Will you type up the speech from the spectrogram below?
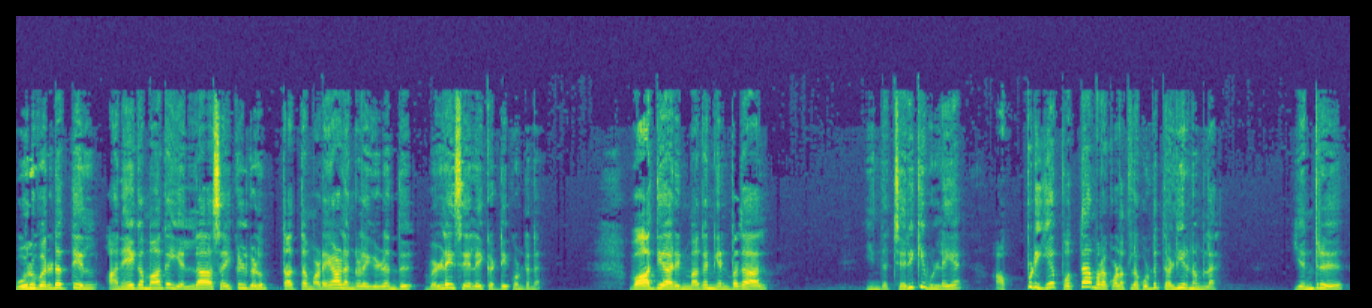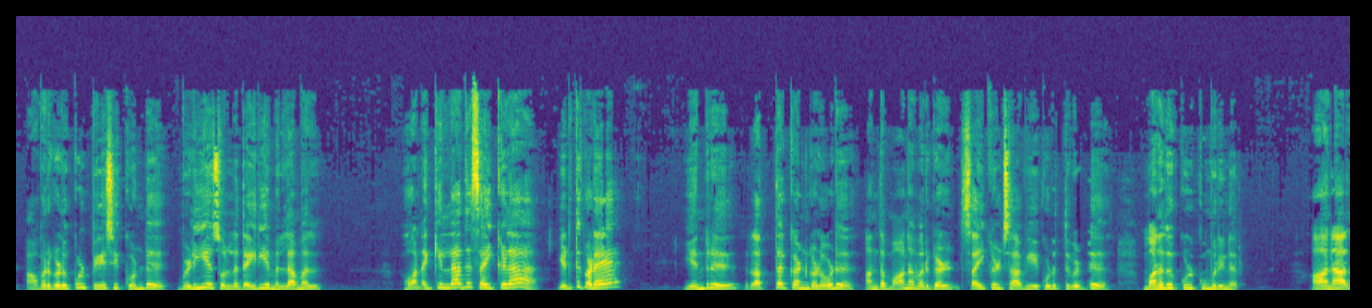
ஒரு வருடத்தில் அநேகமாக எல்லா சைக்கிள்களும் தத்தம் அடையாளங்களை இழந்து வெள்ளை சேலை கட்டிக்கொண்டன வாத்தியாரின் மகன் என்பதால் இந்த செருக்கி உள்ளைய அப்படியே பொத்தாமர குளத்துல கொண்டு தள்ளிடணும்ல என்று அவர்களுக்குள் பேசிக்கொண்டு வெளியே சொல்ல தைரியமில்லாமல் உனக்கில்லாத சைக்கிளா? எடுத்துக்கொடே. என்று இரத்த கண்களோடு அந்த மாணவர்கள் சைக்கிள் சாவியை கொடுத்துவிட்டு மனதுக்குள் குமுறினர். ஆனால்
